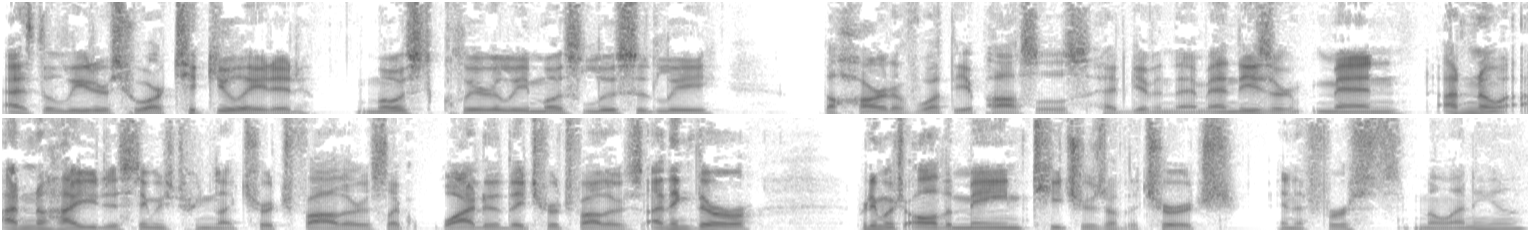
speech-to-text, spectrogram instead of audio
as the leaders who articulated most clearly, most lucidly the heart of what the apostles had given them. And these are men. I don't know. I don't know how you distinguish between like church fathers. Like why do they church fathers? I think they're pretty much all the main teachers of the church in the first millennia.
